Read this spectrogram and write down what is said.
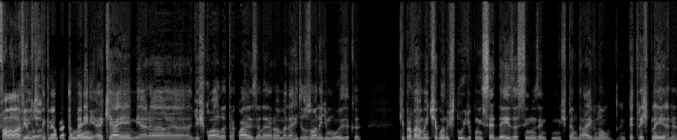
Fala lá, Vitor. A gente tem que lembrar também é que a Amy era de escola, quase. Ela era uma nerdzona de música que provavelmente chegou no estúdio com uns CDs assim, uns, uns pendrive, não, MP3 player, né?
